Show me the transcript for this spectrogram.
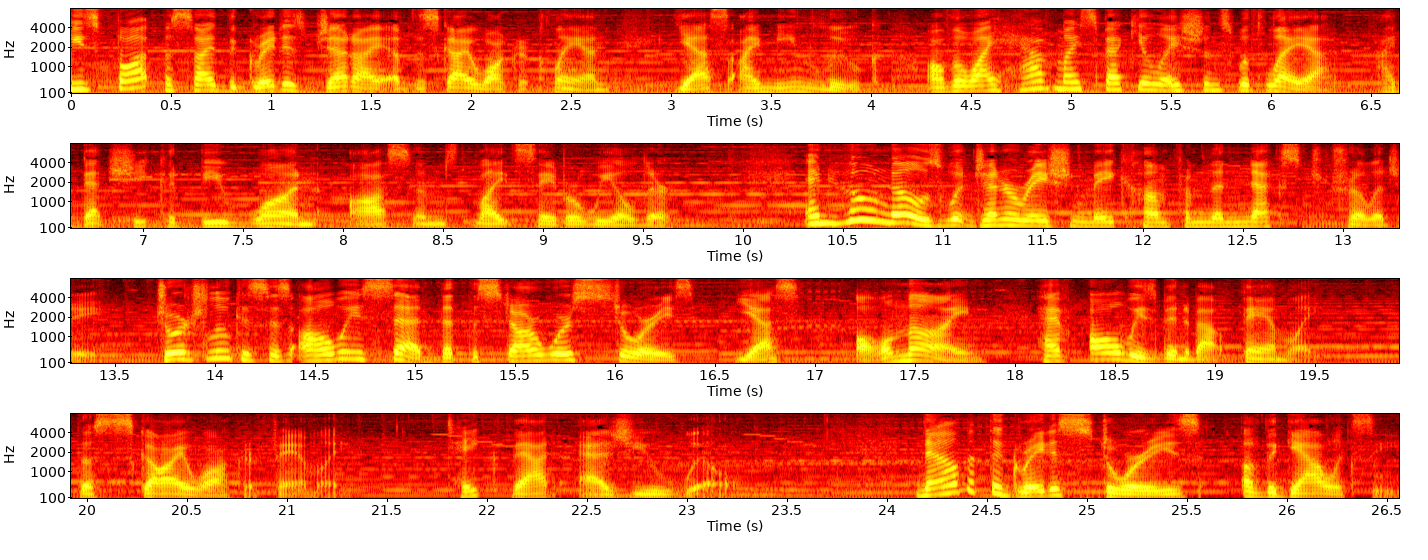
He's fought beside the greatest Jedi of the Skywalker clan. Yes, I mean Luke, although I have my speculations with Leia. I bet she could be one awesome lightsaber wielder. And who knows what generation may come from the next trilogy. George Lucas has always said that the Star Wars stories, yes, all nine, have always been about family. The Skywalker family. Take that as you will. Now that the greatest stories of the galaxy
